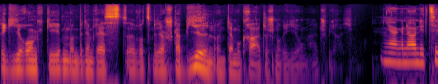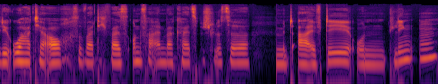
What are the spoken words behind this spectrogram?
Regierung geben und mit dem Rest äh, wird es mit der stabilen und demokratischen Regierung halt schwierig. Ja, genau. Die CDU hat ja auch, soweit ich weiß, Unvereinbarkeitsbeschlüsse mit AfD und Linken.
